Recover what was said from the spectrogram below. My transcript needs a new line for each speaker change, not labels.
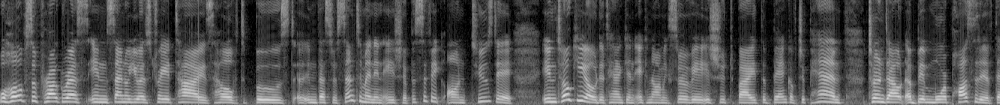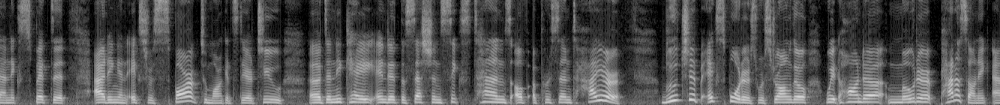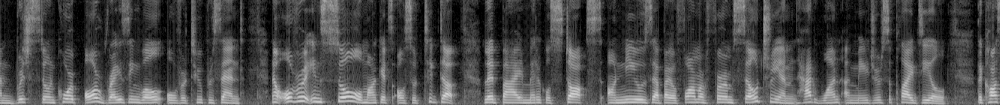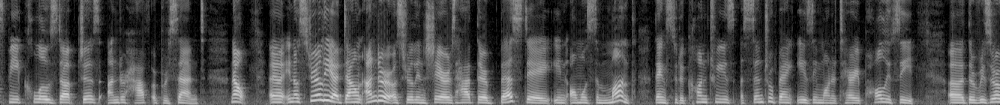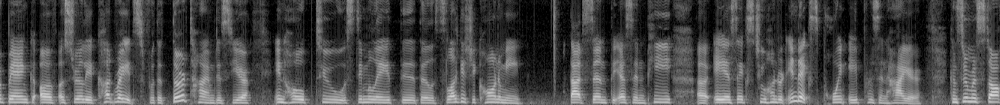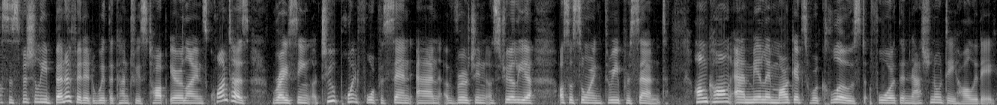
Well, hopes of progress in Sino-US trade ties helped boost uh, investor sentiment in Asia Pacific on Tuesday. In Tokyo, the Tankan Economic Survey issued by the Bank of Japan turned out a bit more positive than expected, adding an extra spark to markets there too. Uh, the Nikkei ended the session six tenths of a percent higher. Blue chip exporters were strong though, with Honda, Motor, Panasonic, and Bridgestone Corp all rising well over 2%. Now, over in Seoul, markets also ticked up, led by medical stocks on news that biopharma firm Celltrion had won a major supply deal. The Kospi closed up just under half a percent. Now, uh, in Australia, down under Australian shares had their best day in almost a month thanks to the country's central bank easing monetary policy. Uh, the Reserve Bank of Australia cut rates for the third time this year in hope to stimulate the, the sluggish economy. That sent the S&P uh, ASX 200 index 0.8% higher. Consumer stocks especially benefited with the country's top airlines Qantas rising 2.4% and Virgin Australia also soaring 3%. Hong Kong and mainland markets were closed for the National Day holiday.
